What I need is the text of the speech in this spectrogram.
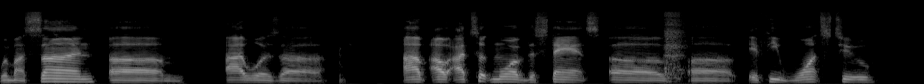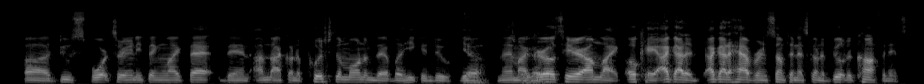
with my son, um, I was uh I, I I took more of the stance of uh if he wants to uh do sports or anything like that, then I'm not gonna push them on him that but he can do. yeah. Man, my up. girl's here. I'm like, okay, I gotta, I gotta have her in something that's gonna build her confidence.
